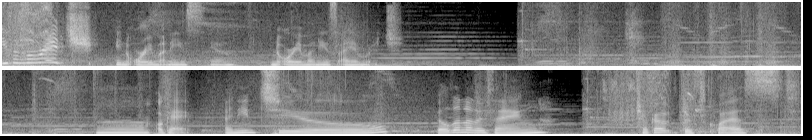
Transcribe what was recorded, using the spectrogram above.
Even the rich! In Ori monies, yeah. In Ori monies, I am rich. Um, okay. I need to build another thing. Check out this quest.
